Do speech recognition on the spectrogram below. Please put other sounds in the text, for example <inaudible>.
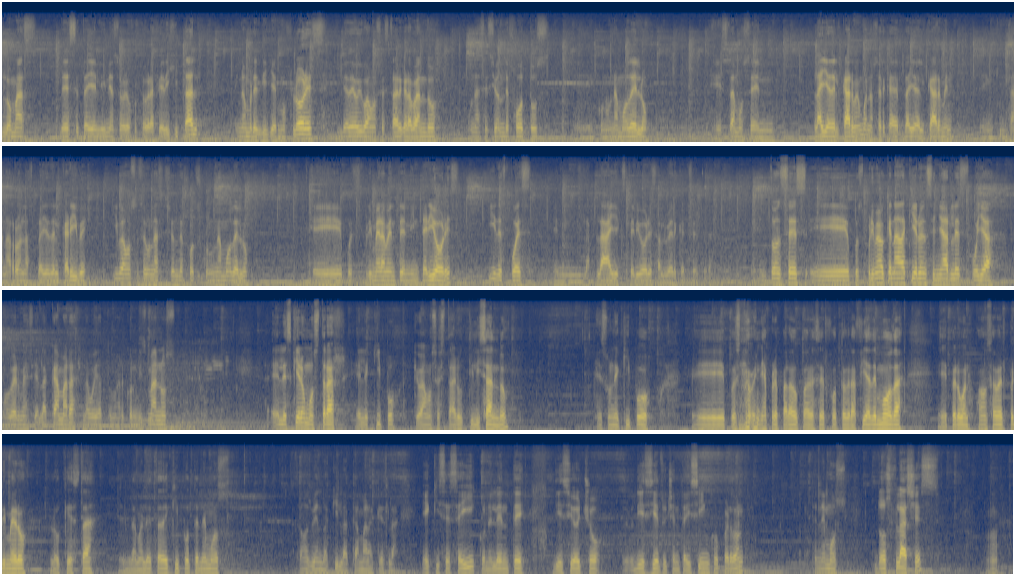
capítulo más de este taller en línea sobre fotografía digital. Mi nombre es Guillermo Flores. El día de hoy vamos a estar grabando una sesión de fotos eh, con una modelo. Estamos en Playa del Carmen, bueno, cerca de Playa del Carmen, en Quintana Roo, en las playas del Caribe. Y vamos a hacer una sesión de fotos con una modelo, eh, pues primeramente en interiores y después en la playa, exteriores, alberca, etcétera. Entonces, eh, pues primero que nada quiero enseñarles, voy a moverme hacia la cámara, la voy a tomar con mis manos. Eh, les quiero mostrar el equipo que vamos a estar utilizando. Es un equipo, eh, pues <laughs> no venía preparado para hacer fotografía de moda, pero bueno, vamos a ver primero lo que está en la maleta de equipo. Tenemos, estamos viendo aquí la cámara que es la XSI con el lente 18 1785, perdón. Tenemos dos flashes.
